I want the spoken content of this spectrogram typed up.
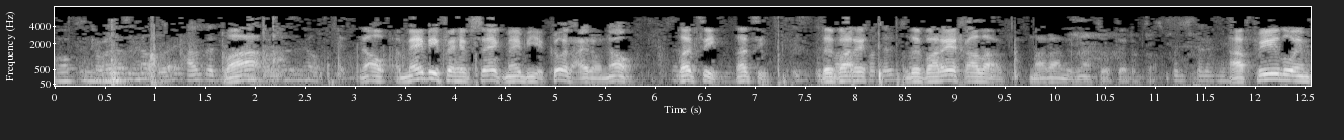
Kavod doesn't help, right? How's? What? Kavod doesn't help. No, maybe for his sake, maybe you could. I don't know. Let's see. Let's see. Levarech levarech alav. Maran is not so Instead of Afilu im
